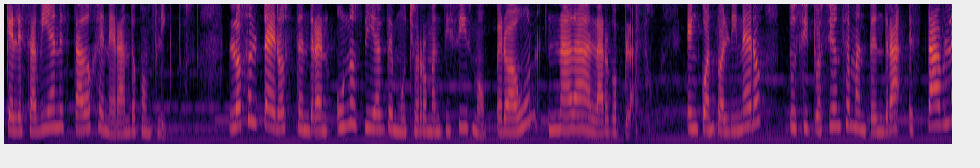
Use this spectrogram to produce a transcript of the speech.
que les habían estado generando conflictos. Los solteros tendrán unos días de mucho romanticismo, pero aún nada a largo plazo. En cuanto al dinero, tu situación se mantendrá estable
